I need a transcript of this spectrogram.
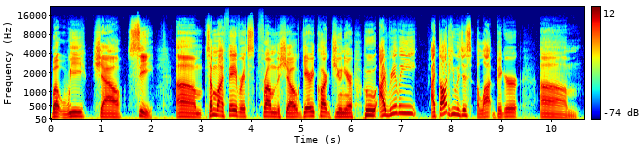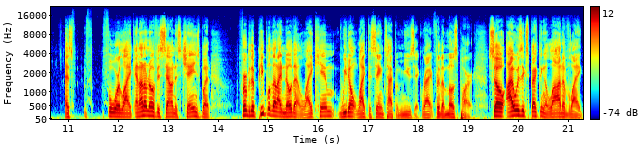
But we shall see. Um, some of my favorites from the show: Gary Clark Jr., who I really I thought he was just a lot bigger um, as for like, and I don't know if his sound has changed, but for the people that I know that like him, we don't like the same type of music, right? For the most part. So I was expecting a lot of like,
